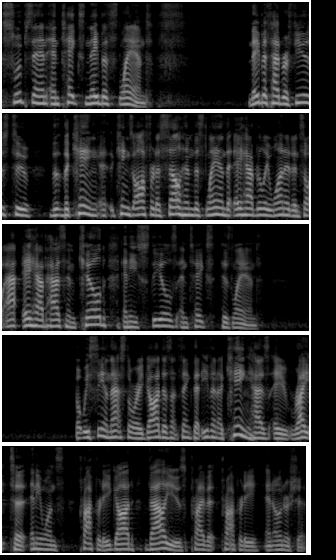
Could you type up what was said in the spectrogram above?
swoops in and takes Naboth's land. Naboth had refused to the, the king, uh, king's offer to sell him this land that Ahab really wanted, and so Ahab has him killed and he steals and takes his land. But we see in that story, God doesn't think that even a king has a right to anyone's property. God values private property and ownership.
